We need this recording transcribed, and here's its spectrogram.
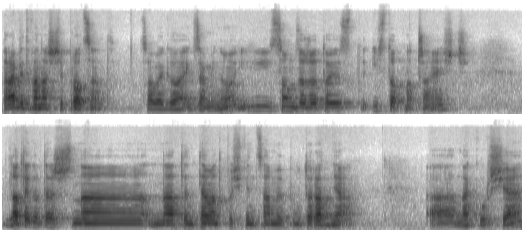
prawie 12% całego egzaminu i sądzę, że to jest istotna część. Dlatego też na, na ten temat poświęcamy półtora dnia e, na kursie.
